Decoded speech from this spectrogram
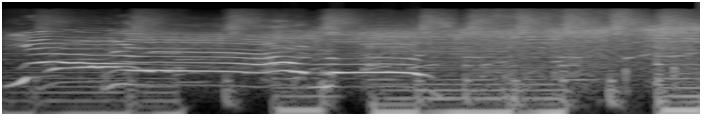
Ja! Yeah! Und los!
